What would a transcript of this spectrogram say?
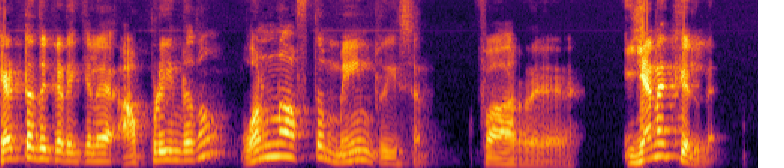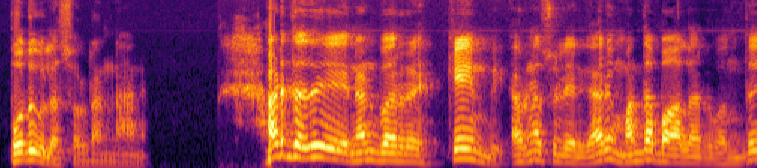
கெட்டது கிடைக்கல அப்படின்றதும் one of the main reason for எனக்கு இல்லை பொதுவில் சொல்கிறேன் நான். அடுத்தது நண்பர் கேம்பி. அவர் என்ன சொல்லியிருக்காரு? மந்தபாலர் வந்து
